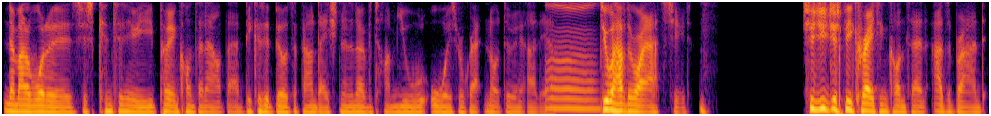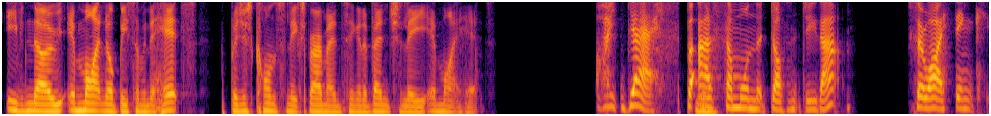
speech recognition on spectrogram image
no matter what it is, just continually putting content out there because it builds a foundation and then over time you will always regret not doing it earlier. Mm. Do I have the right attitude? Should you just be creating content as a brand, even though it might not be something that hits, but just constantly experimenting and eventually it might hit? I yes, but Yeah. as someone that doesn't do that, so I think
